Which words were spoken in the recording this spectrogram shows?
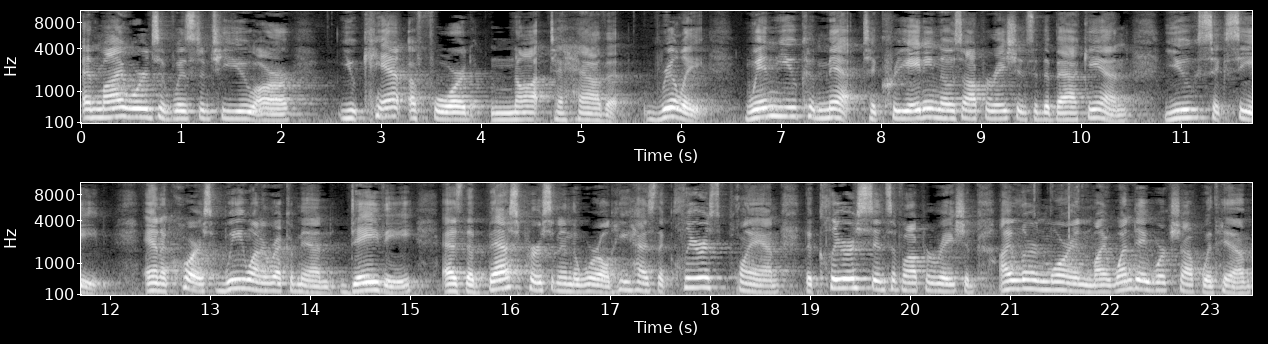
And my words of wisdom to you are you can't afford not to have it. Really when you commit to creating those operations in the back end, you succeed. And of course, we want to recommend Davy as the best person in the world. He has the clearest plan, the clearest sense of operation. I learned more in my one day workshop with him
